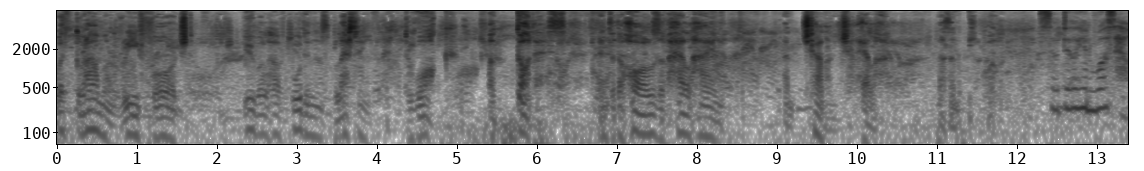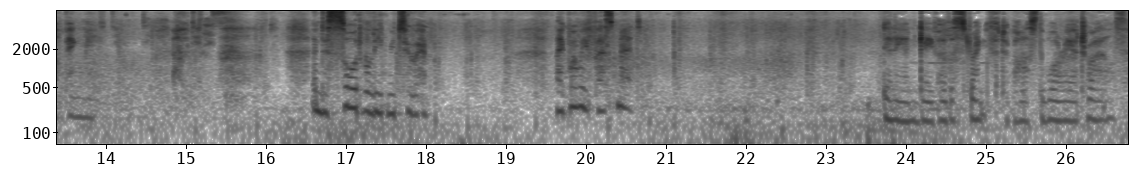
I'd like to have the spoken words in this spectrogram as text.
With Gramr reforged, you will have Odin's blessing to walk, a goddess, into the halls of Helheim and challenge Hela as an equal. So Dillion was helping me. And the sword will lead me to him. Like when we first met. Dillion gave her the strength to pass the warrior trials,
